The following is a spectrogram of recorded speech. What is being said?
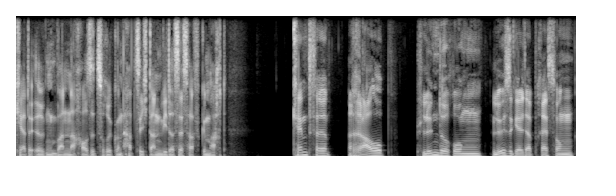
kehrte irgendwann nach Hause zurück und hat sich dann wieder sesshaft gemacht. Kämpfe, Raub, Plünderung, Lösegelderpressung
